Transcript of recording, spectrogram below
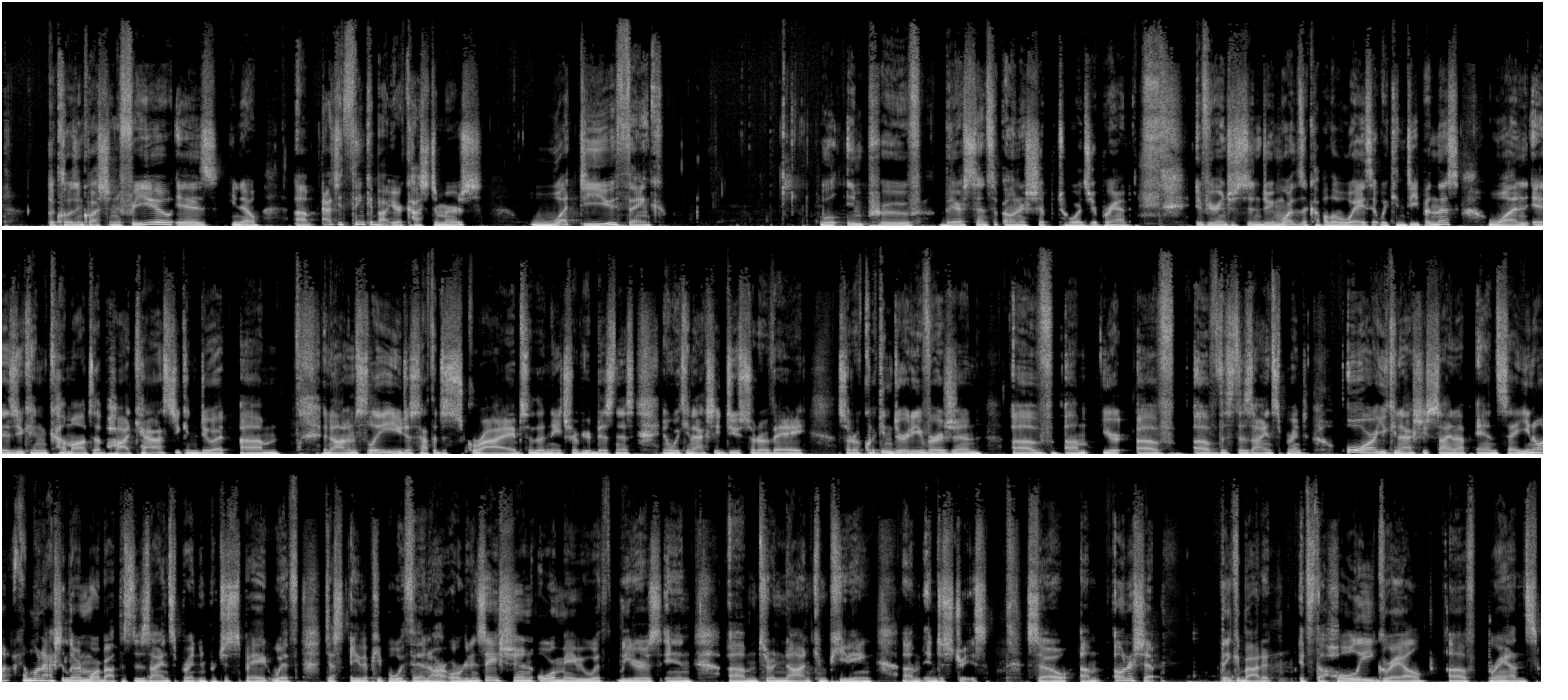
the closing question for you is, you know, um, as you think about your customers, what do you think will improve their sense of ownership towards your brand. If you're interested in doing more, there's a couple of ways that we can deepen this. One is you can come onto the podcast. You can do it um, anonymously. You just have to describe sort of the nature of your business, and we can actually do sort of a sort of quick and dirty version of um, your of of this design sprint. Or you can actually sign up and say, you know what, I want to actually learn more about this design sprint and participate with just either people within our organization or maybe with leaders in um, sort of non competing um, industries. So, um, ownership, think about it. It's the holy grail of brands.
